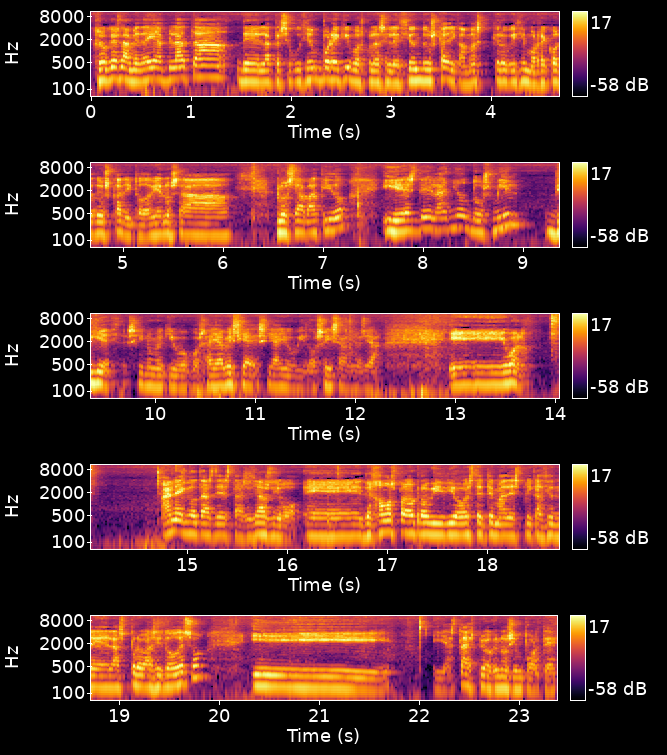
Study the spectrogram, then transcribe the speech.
Creo que es la medalla de plata de la persecución por equipos con la selección de Euskadi, que además creo que hicimos récord de Euskadi, todavía no se ha, no se ha batido, y es del año 2010, si no me equivoco. O sea, ya veis si ha, si ha llovido, seis años ya. Y bueno, anécdotas de estas, ya os digo, eh, dejamos para otro vídeo este tema de explicación de las pruebas y todo eso. Y y ya está, espero que no os importe.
